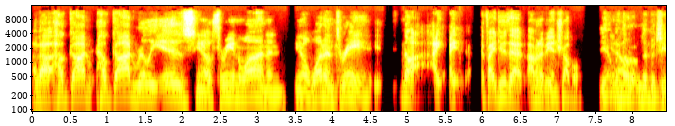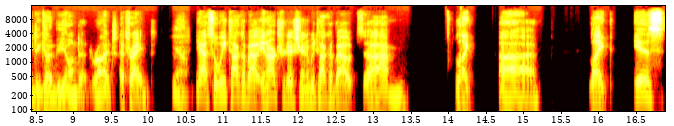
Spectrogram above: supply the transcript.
about how god how god really is you know three and one and you know one and three. No i i if i do that i'm going to be in trouble Yeah. We're know? not at liberty to go beyond it, right? That's right. Yeah. Yeah. So we talk about in our tradition, we talk about um like uh like is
